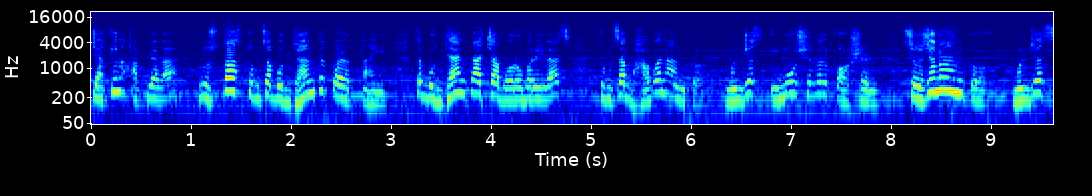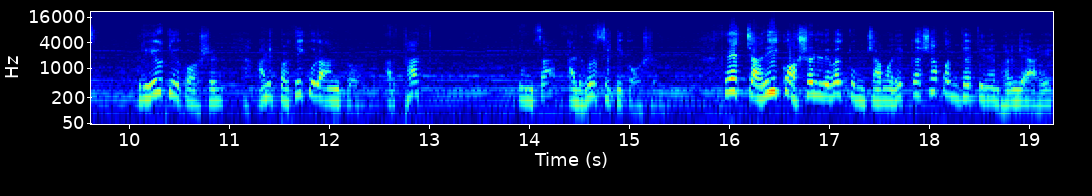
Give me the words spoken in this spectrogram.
ज्यातून आपल्याला नुसताच तुमचा बुद्ध्यांक कळत नाही. तर बुद्ध्यांकाच्या बरोबरीलाच तुमचा भावनांक म्हणजेच इमोशनल कॉशन सृजनांक म्हणजेच क्रिएटिव्ह कॉशन आणि प्रतिकूलांक अर्थात तुमचा ॲडव्हर्सिटी कॉशन त्या चारही कॉशन लेवल तुमच्यामध्ये कशा पद्धतीने भरले आहेत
